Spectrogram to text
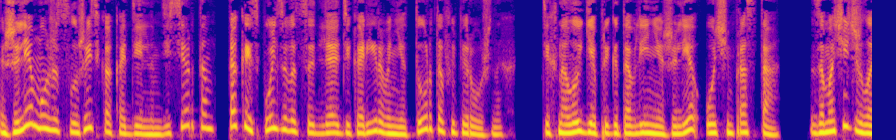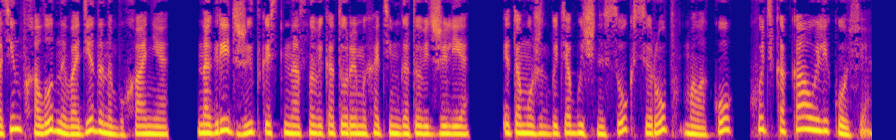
Желе может служить как отдельным десертом, так и использоваться для декорирования тортов и пирожных. Технология приготовления желе очень проста. Замочить желатин в холодной воде до набухания, нагреть жидкость, на основе которой мы хотим готовить желе, это может быть обычный сок, сироп, молоко, хоть какао или кофе.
